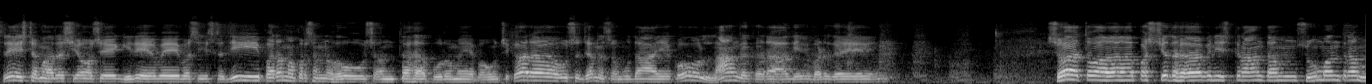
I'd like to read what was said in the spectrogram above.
श्रेष्ठ महर्षियों से घिरे हुए वशिष्ठ जी परम प्रसन्न हो अंतपुर में पहुँच कर उस जन समुदाय को लांग कर आगे बढ़ गए। स्वत्वपश्यतः विनिष्क्रान्तं सुमन्त्रं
